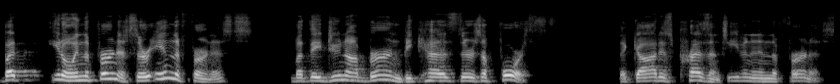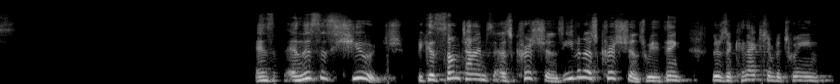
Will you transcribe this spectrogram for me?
but, you know, in the furnace, they're in the furnace, but they do not burn because there's a fourth that God is present even in the furnace. And, and this is huge because sometimes as Christians, even as Christians, we think there's a connection between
